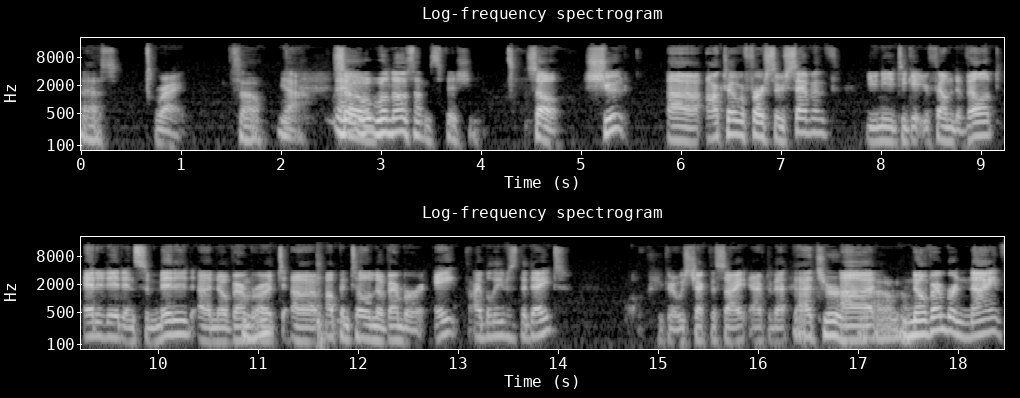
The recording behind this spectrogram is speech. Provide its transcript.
s. Right. So yeah. And So- we'll, we'll know something's fishy. So shoot uh, October 1st through 7th. You need to get your film developed, edited, and submitted uh, November Mm-hmm. uh, up until November 8th, I believe is the date. You can always check the site after that. That's yours. I Uh, don't know. November 9th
